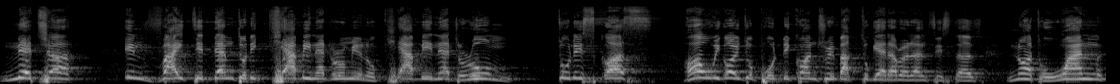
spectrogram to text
nature, invited them to the cabinet room, you know, cabinet room, to discuss how we're going to put the country back together, brothers and sisters. Not one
